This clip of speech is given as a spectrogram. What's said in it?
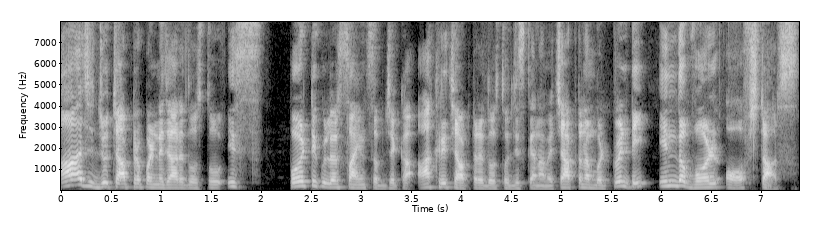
आज जो चैप्टर पढ़ने जा रहे दोस्तों, इस पर्टिकुलर साइंस सब्जेक्ट का आखिरी चैप्टर है दोस्तों, जिसका नाम है chapter number twenty in the world of stars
